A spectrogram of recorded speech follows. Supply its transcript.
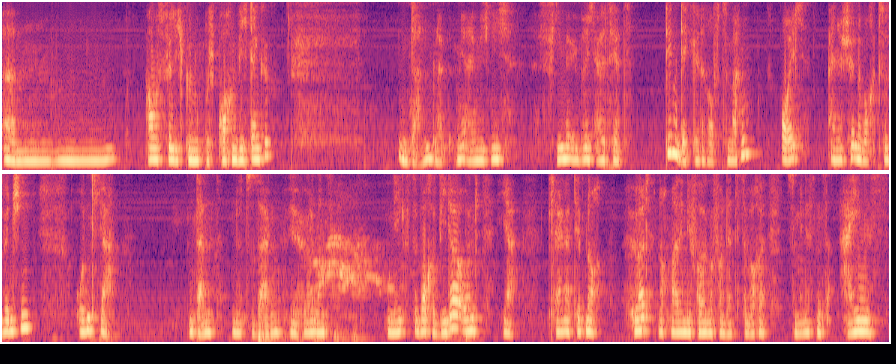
Ähm, ausführlich genug besprochen, wie ich denke. Und dann bleibt mir eigentlich nicht viel mehr übrig, als jetzt den Deckel drauf zu machen, euch eine schöne Woche zu wünschen. Und ja, dann nur zu sagen, wir hören uns nächste Woche wieder. Und ja, kleiner Tipp noch, hört nochmal in die Folge von letzter Woche. Zumindest eines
